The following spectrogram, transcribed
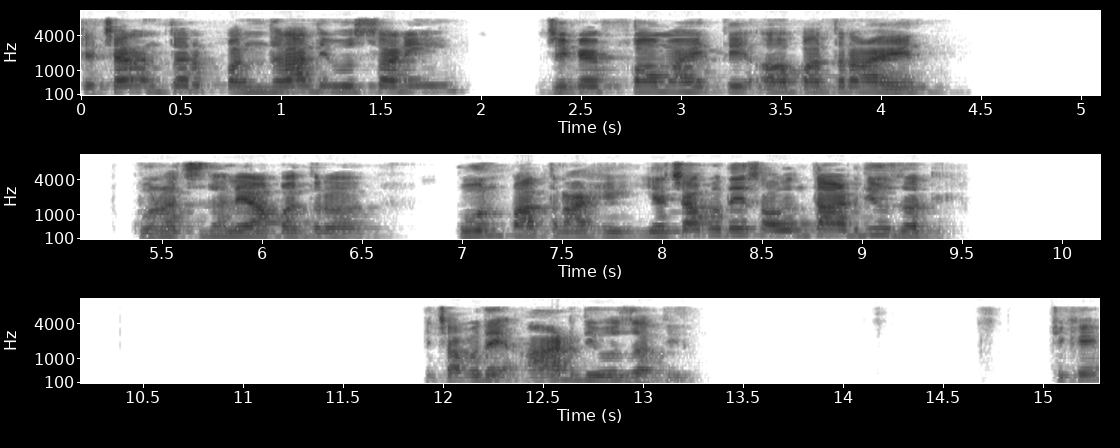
त्याच्यानंतर पंधरा दिवसांनी जे काही फॉर्म आहेत ते अपात्र आहेत. कोणाचे झाले अपात्र? कोण पात्र आहे? याच्यामध्ये साधारणतः आठ दिवस जातील. याच्यामध्ये आठ दिवस जातील. ठीक आहे?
